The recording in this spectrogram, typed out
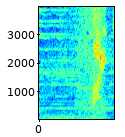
Fight!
